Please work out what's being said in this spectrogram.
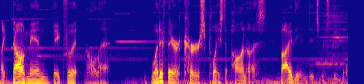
like Dogman, Bigfoot, and all that, what if they're a curse placed upon us by the indigenous people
